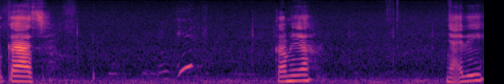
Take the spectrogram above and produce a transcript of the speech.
Lucas. Come here. Nhảy đi.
